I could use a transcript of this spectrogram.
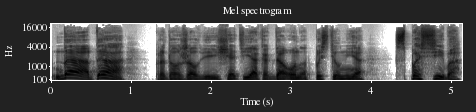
«Да, да!» — продолжал верещать я, когда он отпустил меня — «Спасибо!»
